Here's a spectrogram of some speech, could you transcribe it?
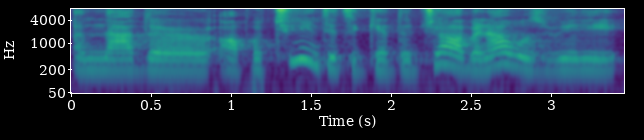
another opportunity to get the job. And I was really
